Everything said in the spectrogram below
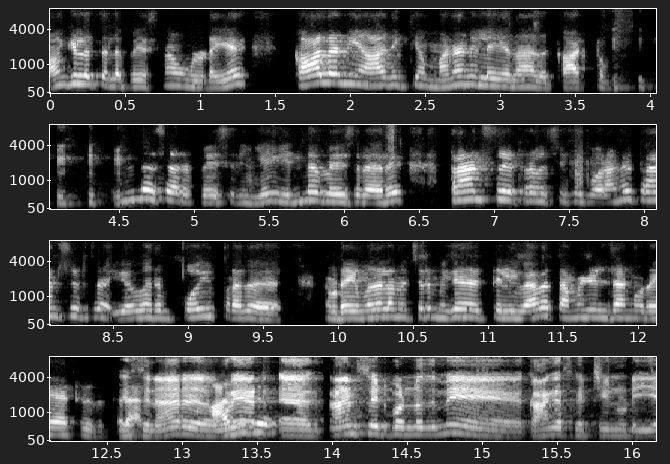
ஆங்கிலத்துல பேசினா உங்களுடைய காலனி ஆதிக்க மனநிலையை தான் அது காட்டும். என்ன சார் பேசுறீங்க? என்ன பேசுறாரு? டிரான்ஸ்லேட்டரை வச்சுக்க போறாங்க. டிரான்ஸ்லேட்டர் இவர் போய் பிரத நம்முடைய முதலமைச்சர் மிக தெளிவாக தமிழில் தான் உரையாற்றி இருக்கிறார் டிரான்ஸ்லேட் பண்ணதுமே காங்கிரஸ் கட்சியினுடைய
